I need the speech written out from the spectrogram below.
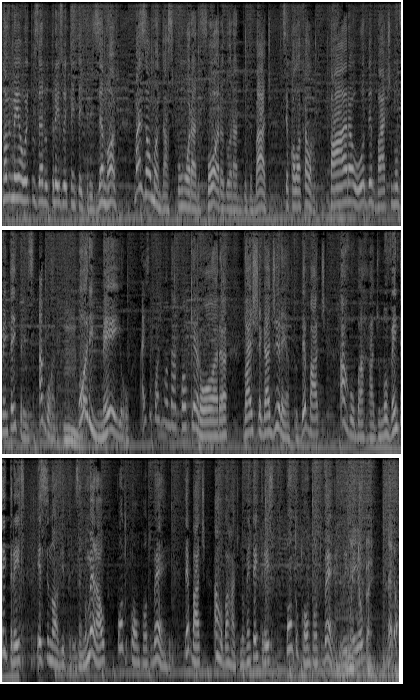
96803 8319. Mas ao mandar, se for um horário fora do horário do debate, você coloca lá para o debate 93. Agora, por e-mail, aí você pode mandar a qualquer hora, vai chegar direto. Debate arroba rádio 93, esse 93 é numeral, ponto com ponto br. Debate arroba rádio 93 ponto com ponto br. O e-mail melhor.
